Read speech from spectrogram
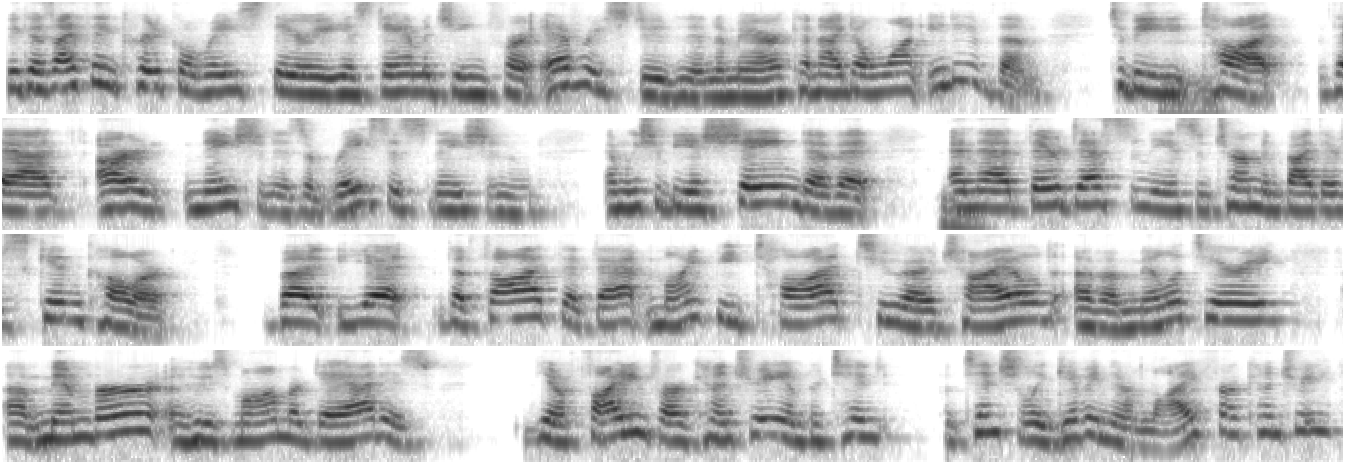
because i think critical race theory is damaging for every student in america and i don't want any of them to be mm-hmm. taught that our nation is a racist nation and we should be ashamed of it and that their destiny is determined by their skin color. But yet, the thought that that might be taught to a child of a military uh, member whose mom or dad is, you know, fighting for our country and pretend, potentially giving their life for our country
